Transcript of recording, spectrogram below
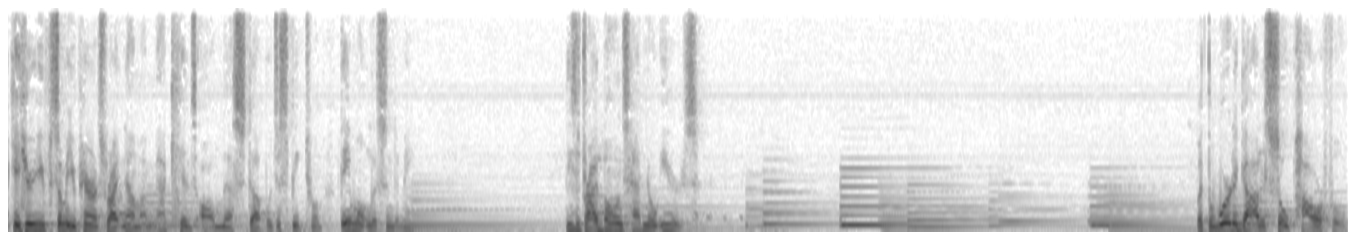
I can hear you, some of you parents right now. My, my kid's all messed up. Well, just speak to them. They won't listen to me. These dry bones have no ears. But the Word of God is so powerful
